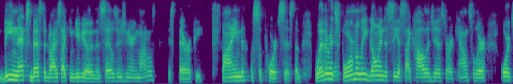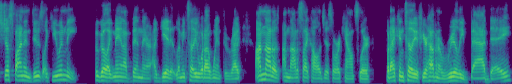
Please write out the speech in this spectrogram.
The next best advice I can give you, other than sales engineering models, is therapy. Find a support system, whether it's formally going to see a psychologist or a counselor, or it's just finding dudes like you and me who go like, man, I've been there. I get it. Let me tell you what I went through, right? I'm not a I'm not a psychologist or a counselor. But I can tell you, if you're having a really bad day,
